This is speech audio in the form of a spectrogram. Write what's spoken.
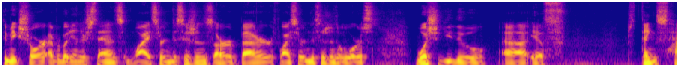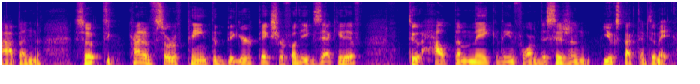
to make sure everybody understands why certain decisions are better, why certain decisions are worse, what should you do uh, if things happen. So to kind of sort of paint the bigger picture for the executive to help them make the informed decision you expect them to make.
